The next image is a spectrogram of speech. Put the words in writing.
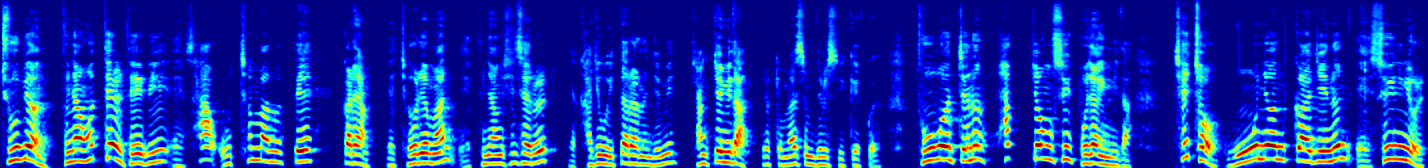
주변 분양 호텔 대비 예, 4, 5천만 원대 가량 예, 저렴한 예, 분양 시세를 예, 가지고 있다라는 점이 장점이다. 이렇게 말씀드릴 수 있겠고요. 두 번째는 확정 수익 보장입니다. 최초 5년까지는 예, 수익률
